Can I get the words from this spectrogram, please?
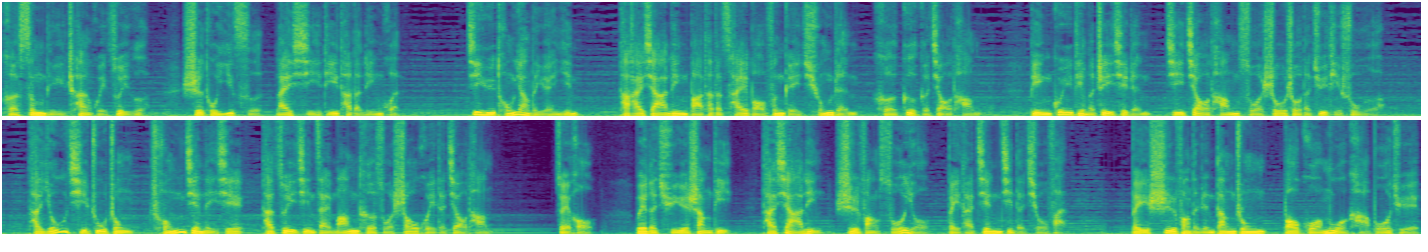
和僧侣忏悔罪恶，试图以此来洗涤他的灵魂。基于同样的原因，他还下令把他的财宝分给穷人和各个教堂。并规定了这些人及教堂所收受的具体数额。他尤其注重重建那些他最近在芒特所烧毁的教堂。最后，为了取悦上帝，他下令释放所有被他监禁的囚犯。被释放的人当中包括莫卡伯爵、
